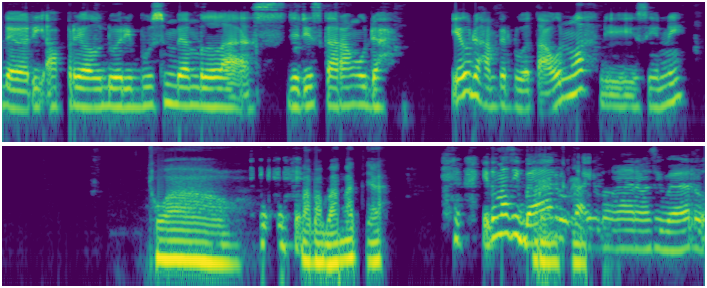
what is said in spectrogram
dari April 2019. Jadi sekarang udah ya udah hampir dua tahun lah di sini. Wow, lama banget ya. itu masih baru keren, kak itu kan masih baru,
